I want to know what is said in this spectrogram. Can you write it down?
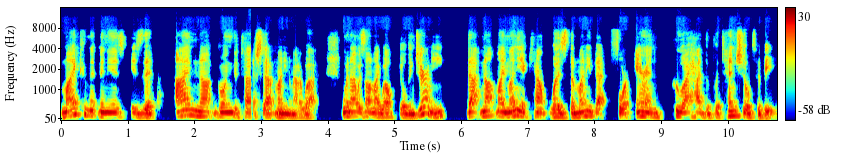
my commitment is is that I'm not going to touch that money no matter what. When I was on my wealth building journey, that not my money account was the money that for Aaron, who I had the potential to be,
